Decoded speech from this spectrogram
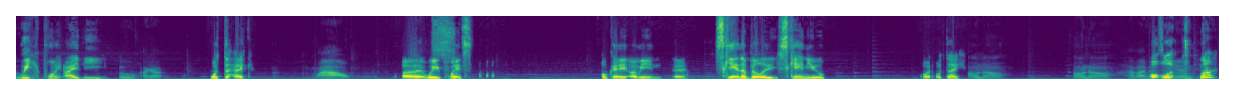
ooh, Weak point ID. Ooh, I got What the heck? wow. Uh, weak points. Okay, I mean, eh. scan ability. Scan you. What? What the heck? Oh no. Oh no. Have I been Oh, look, look!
